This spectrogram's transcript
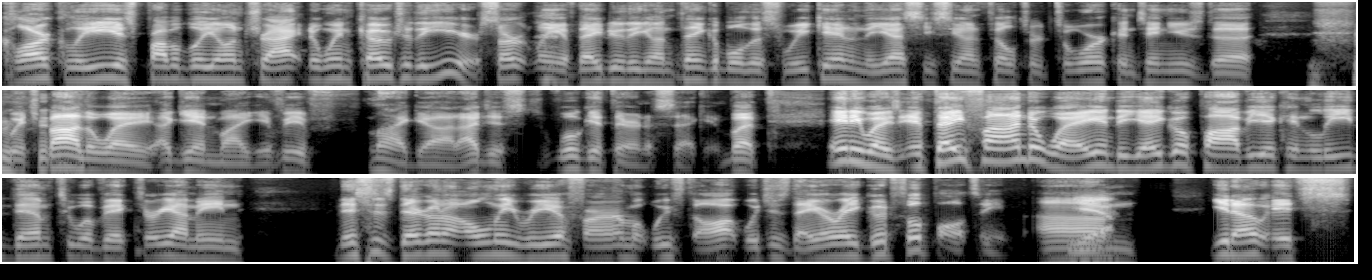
Clark Lea is probably on track to win Coach of the Year. Certainly, if they do the unthinkable this weekend and the SEC Unfiltered Tour continues to, which by the way, again, Mike, if, if my God, I just we'll get there in a second. But anyways, if they find a way and Diego Pavia can lead them to a victory, I mean, this is they're going to only reaffirm what we've thought, which is they are a good football team. Um, yeah. You know, it's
